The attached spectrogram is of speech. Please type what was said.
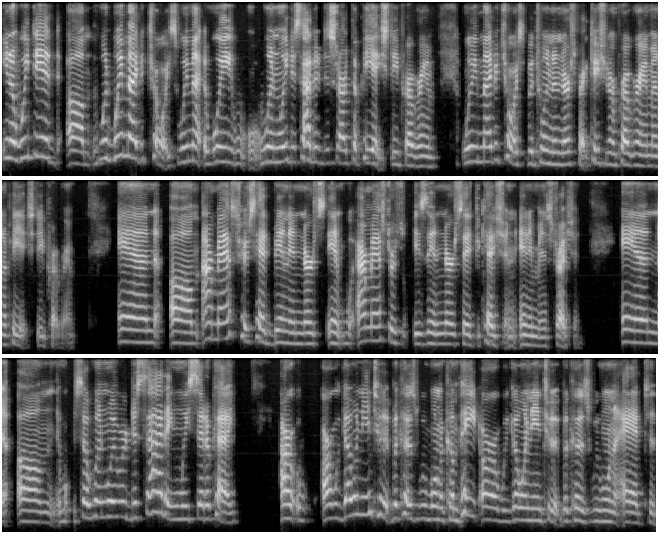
You know we did um when we made a choice we made we when we decided to start the phd program we made a choice between a nurse practitioner program and a phd program. And um our masters had been in nurse in our masters is in nurse education and administration. And um so when we were deciding we said okay are are we going into it because we want to compete or are we going into it because we want to add to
